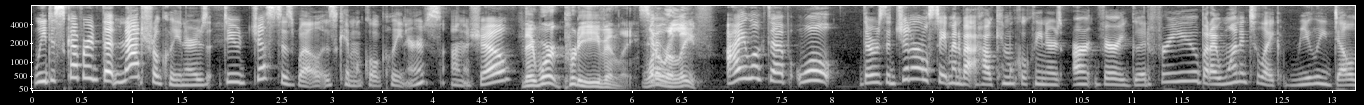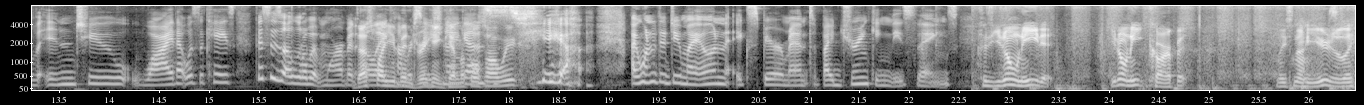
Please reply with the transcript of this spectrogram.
we discovered that natural cleaners do just as well as chemical cleaners on the show. they work pretty evenly. What a relief. I looked up, well, there was a general statement about how chemical cleaners aren't very good for you, but I wanted to like really delve into why that was the case. This is a little bit more of an That's LA why you've been drinking conversation, I chemicals all guess. yeah. I wanted to do my own experiment by drinking these things. Because you don't eat it. You don't eat carpet. At least not usually.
